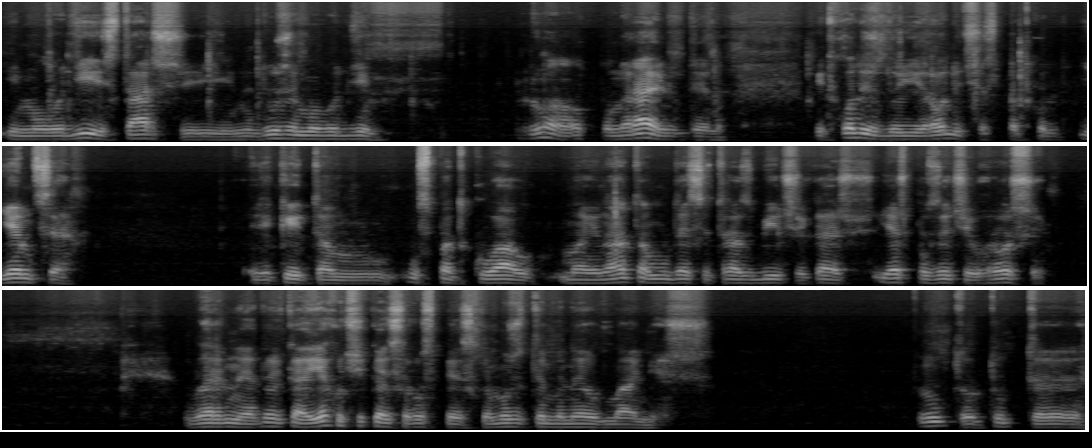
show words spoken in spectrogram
І молоді, і старші, і не дуже молоді. Ну, от помирає людина. Підходиш до її родича, спадкоємця, який там успадкував майна там у 10 разів більше, і кажеш, я ж позичив гроші. Верни. Той каже, я хочу якась розписка, може ти мене обманюєш. Ну, то тут, е,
